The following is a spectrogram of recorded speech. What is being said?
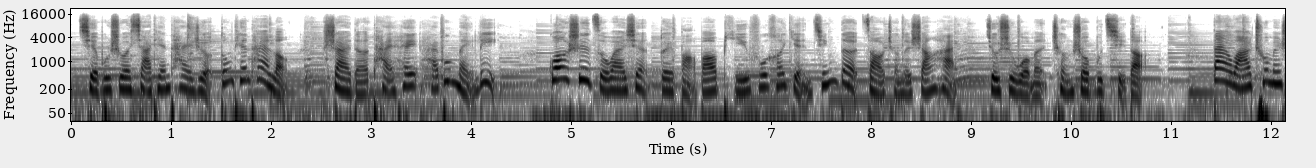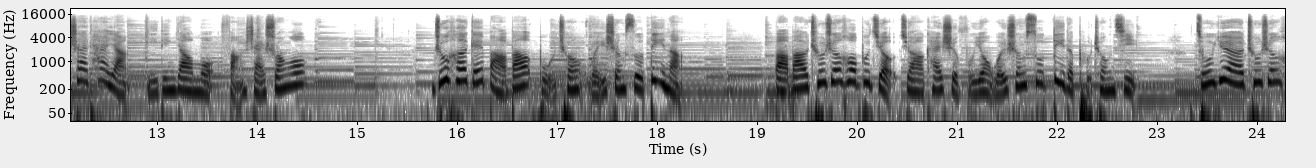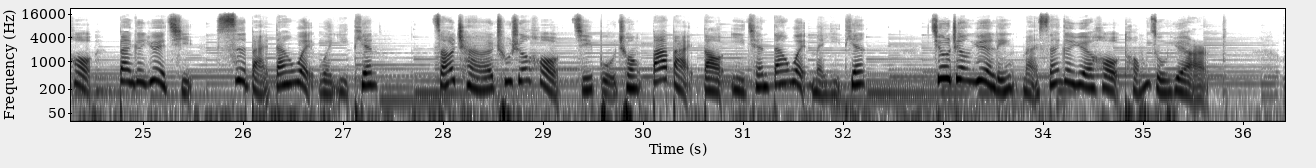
且不说夏天太热，冬天太冷，晒得太黑还不美丽，光是紫外线对宝宝皮肤和眼睛的造成的伤害，就是我们承受不起的。带娃出门晒太阳，一定要抹防晒霜哦。如何给宝宝补充维生素 D 呢？宝宝出生后不久就要开始服用维生素 D 的补充剂。足月儿出生后半个月起，四百单位为一天；早产儿出生后即补充八百到一千单位每一天。纠正月龄满三个月后同足月儿。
